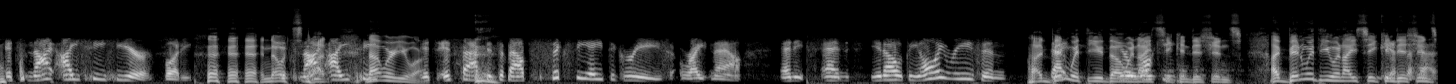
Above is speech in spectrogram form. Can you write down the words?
it's not icy here, buddy. no, it's, It's not icy. Not where you are. It's in fact it's about 68 degrees right now. And he, and you know the only reason I've been with you though in icy conditions. I've been with you in icy conditions,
